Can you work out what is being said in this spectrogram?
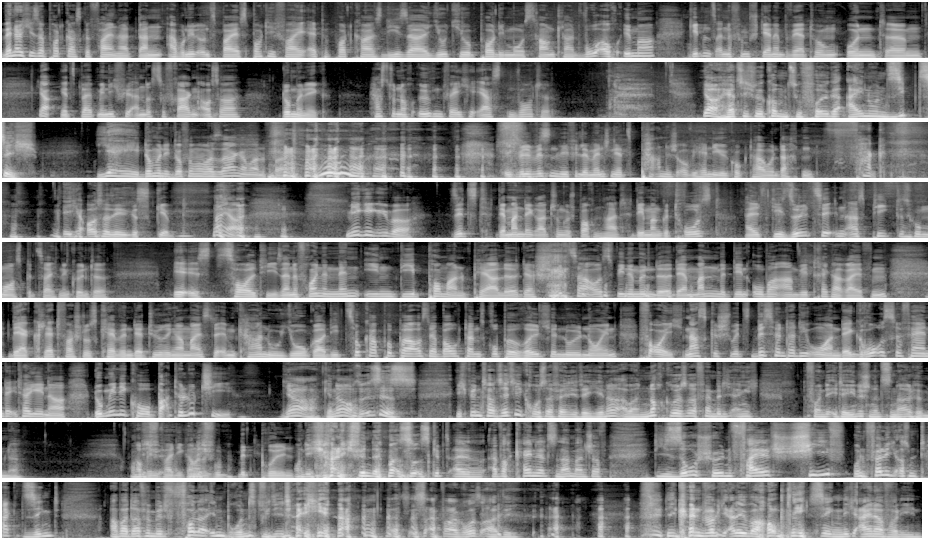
Wenn euch dieser Podcast gefallen hat, dann abonniert uns bei Spotify, Apple Podcasts, Deezer, YouTube, Podimo, Soundcloud, wo auch immer. Gebt uns eine 5-Sterne-Bewertung und ähm, ja, jetzt bleibt mir nicht viel anderes zu fragen, außer Dominik, hast du noch irgendwelche ersten Worte? Ja, herzlich willkommen zu Folge 71. Yay, Dominik durfte mal was sagen am Anfang. ich will wissen, wie viele Menschen jetzt panisch auf ihr Handy geguckt haben und dachten, fuck, ich habe aus Versehen geskippt. Naja, mir gegenüber sitzt der Mann, der gerade schon gesprochen hat, den man getrost als die Sülze in Aspik des Humors bezeichnen könnte. Er ist salty. Seine Freunde nennen ihn die Pommernperle, der Schwitzer aus Wienemünde, der Mann mit den Oberarmen wie Treckerreifen, der Klettverschluss Kevin, der Thüringer Meister im Kanu-Yoga, die Zuckerpuppe aus der Bauchtanzgruppe Röllchen 09. Für euch, nass geschwitzt bis hinter die Ohren, der große Fan der Italiener, Domenico Bartolucci. Ja, genau, so ist es. Ich bin tatsächlich großer Fan Italiener, aber noch größerer Fan bin ich eigentlich von der italienischen Nationalhymne. Und Auf jeden Fall, die kann man ich, gut mitbrüllen. Und ich, und ich finde immer so, es gibt einfach keine Nationalmannschaft, die so schön falsch, schief und völlig aus dem Takt singt, aber dafür mit voller Inbrunst wie die Italiener. Das ist einfach großartig. Die können wirklich alle überhaupt nicht singen, nicht einer von ihnen.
